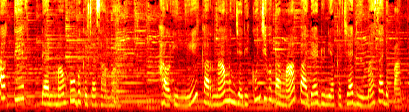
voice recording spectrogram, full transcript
aktif, dan mampu bekerja sama. Hal ini karena menjadi kunci utama pada dunia kerja di masa depan.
